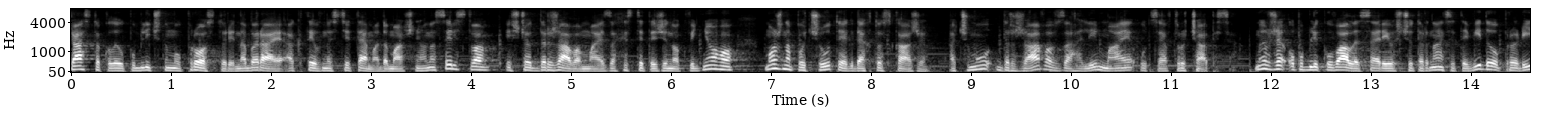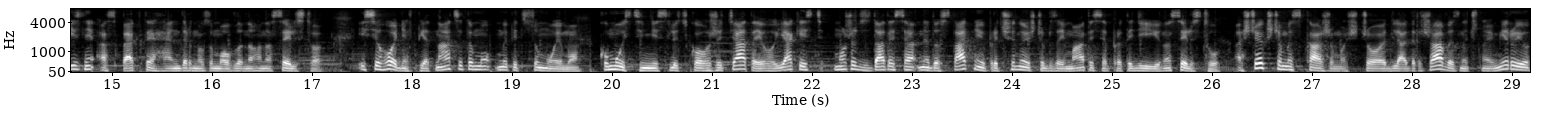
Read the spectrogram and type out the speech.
Часто, коли у публічному просторі набирає активності тема домашнього насильства і що держава має захистити жінок від нього, можна почути, як дехто скаже: а чому держава взагалі має у це втручатися? Ми вже опублікували серію з 14 відео про різні аспекти гендерно зумовленого насильства. І сьогодні, в 15-му, ми підсумуємо, комусь цінність людського життя та його якість можуть здатися недостатньою причиною, щоб займатися протидією насильству. А що якщо ми скажемо, що для держави значною мірою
